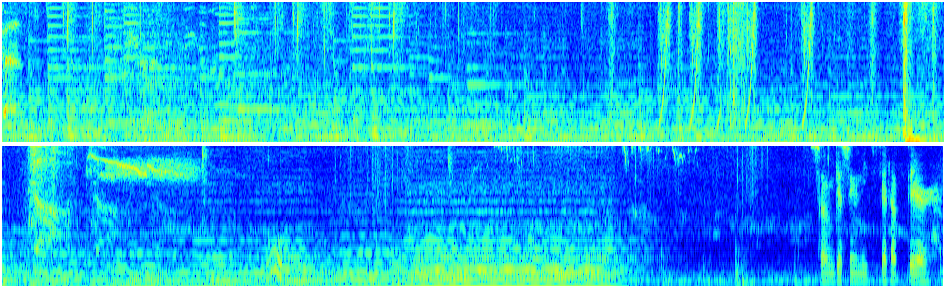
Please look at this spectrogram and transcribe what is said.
So I'm guessing I need to get up there.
